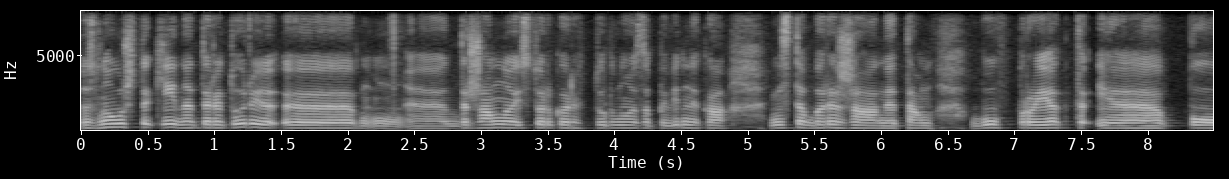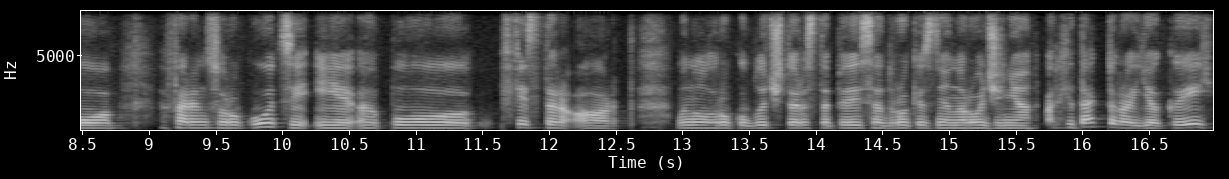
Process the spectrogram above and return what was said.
Знову ж таки, на території е, е, державного історико-архітектурного заповідника міста Бережани там був проєкт е, по Ференцу Рокоці і е, по Фістер Арт. Минулого року було 450 років з дня народження архітектора, який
